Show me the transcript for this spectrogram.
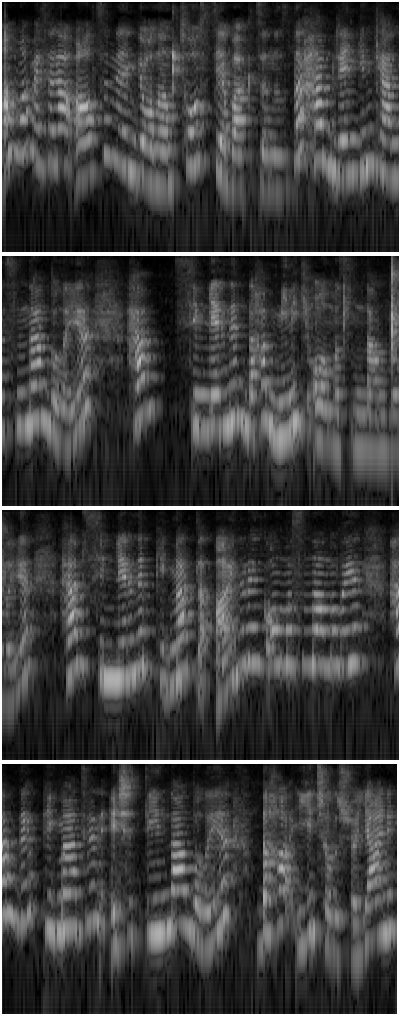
Ama mesela altın rengi olan Toast'ya baktığınızda hem rengin kendisinden dolayı hem simlerinin daha minik olmasından dolayı hem simlerinin pigmentle aynı renk olmasından dolayı hem de pigmentinin eşitliğinden dolayı daha iyi çalışıyor. Yani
